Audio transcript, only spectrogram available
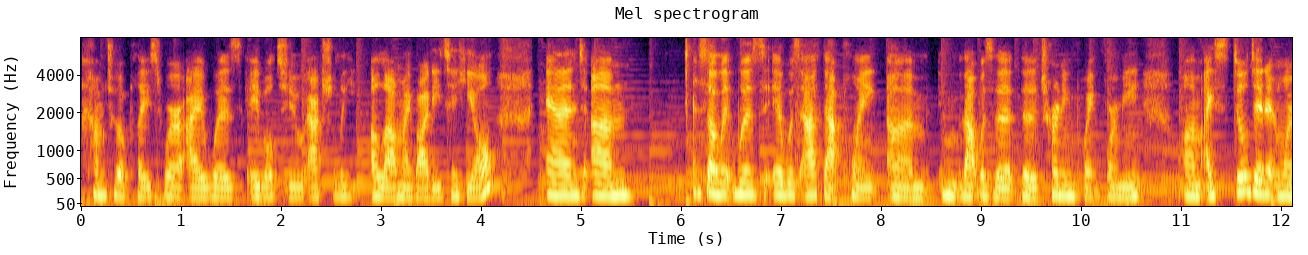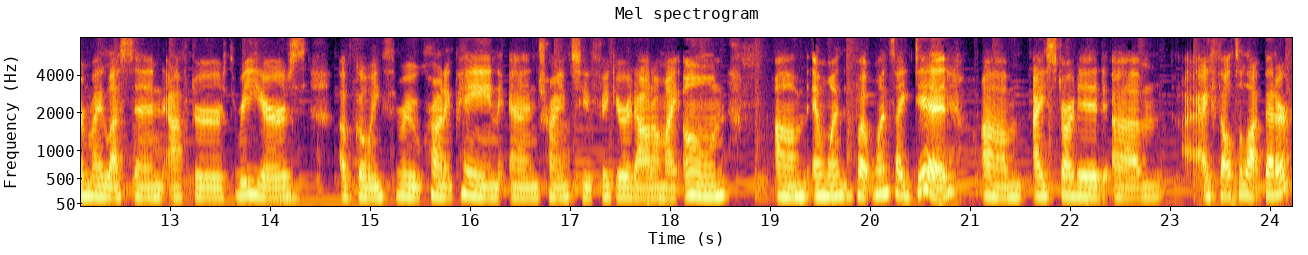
come to a place where i was able to actually allow my body to heal. And um so it was it was at that point um, that was the the turning point for me. Um, i still didn't learn my lesson after three years of going through chronic pain and trying to figure it out on my own. Um, and when but once i did um, i started um, I felt a lot better.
